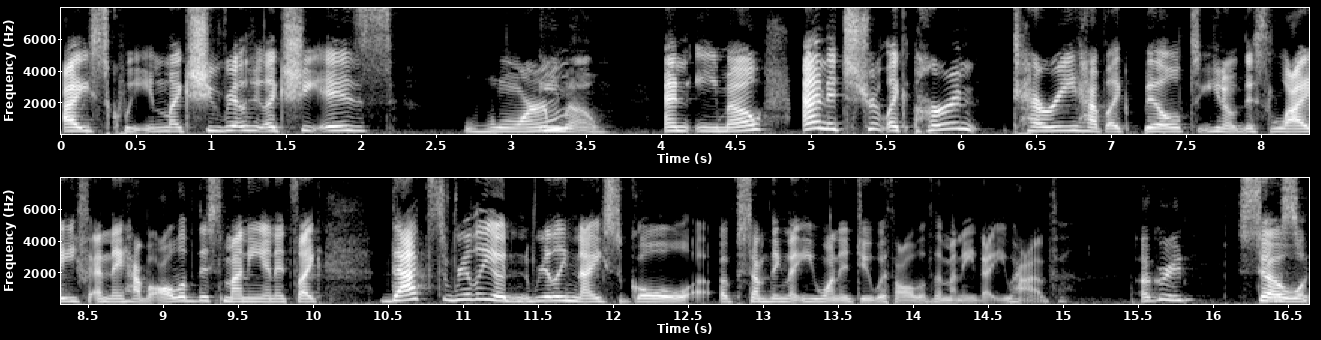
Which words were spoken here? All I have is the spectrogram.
ice queen. Like she really like she is warm Emo. And emo. And it's true like her and Terry have like built, you know, this life and they have all of this money and it's like that's really a really nice goal of something that you want to do with all of the money that you have. Agreed. So.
